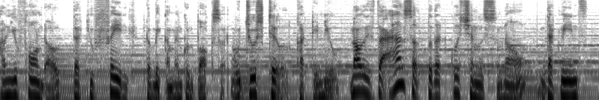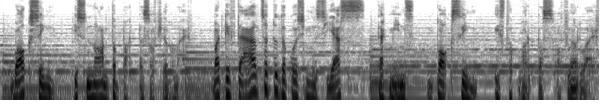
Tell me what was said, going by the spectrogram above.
and you found out that you failed to become a good boxer, would you still continue? Now, if the answer to that question is no, that means boxing is not the purpose of your life. But if the answer to the question is yes, that means boxing is the purpose of your life.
